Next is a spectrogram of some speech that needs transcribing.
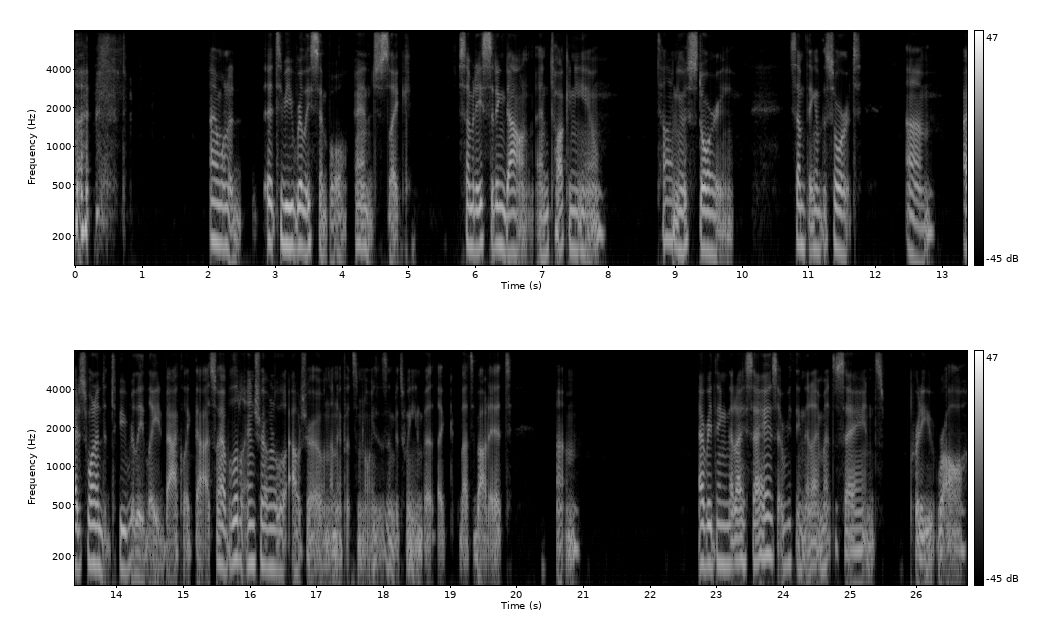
but I wanted it to be really simple and just like somebody sitting down and talking to you, telling you a story, something of the sort. Um, I just wanted it to be really laid back like that. So I have a little intro and a little outro, and then I put some noises in between, but like that's about it. Um, everything that I say is everything that I meant to say, and it's pretty raw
